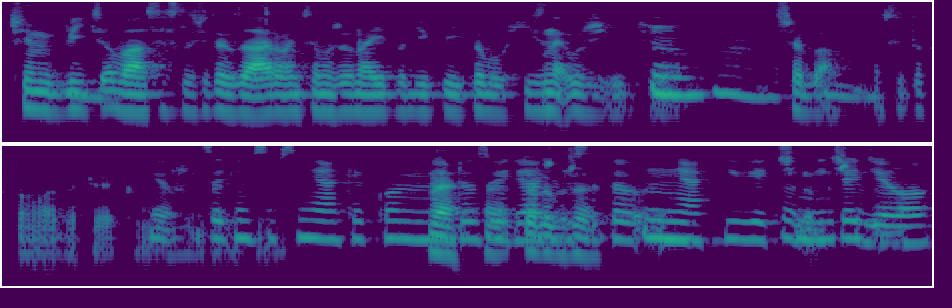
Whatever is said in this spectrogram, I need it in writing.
čím víc o vás se slyší, tak zároveň se můžou najít lidi, kteří to budou chtít zneužít. Že? Mm. Třeba, mm. jestli to v tomhle také jako jo, Zatím být, jsem no. se nějak jako nedozvěděla, ne, ne, že se to v mm. nějaký větší míře no. dělo.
